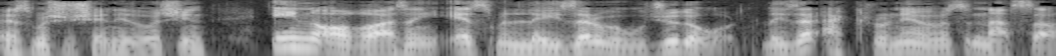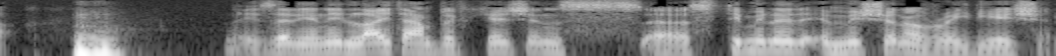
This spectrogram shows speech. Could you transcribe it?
اسمش رو شنید باشین. این آقا اصلا این اسم لیزر رو به وجود آورد. لیزر acronym مثل نسا لیزر یعنی Light Amplification Stimulated Emission of Radiation?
